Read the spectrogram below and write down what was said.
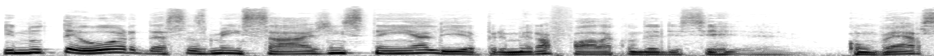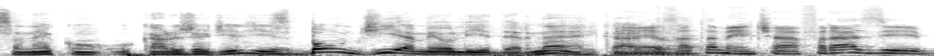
E no teor dessas mensagens tem ali a primeira fala, quando ele se eh, conversa né, com o Carlos Jordi, ele diz: Bom dia, meu líder, né, Ricardo? É, exatamente. A frase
